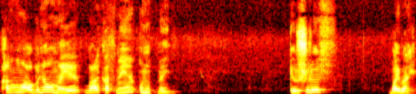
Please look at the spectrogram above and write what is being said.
Kanalıma abone olmayı, like atmayı unutmayın. Görüşürüz. Bay bay.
